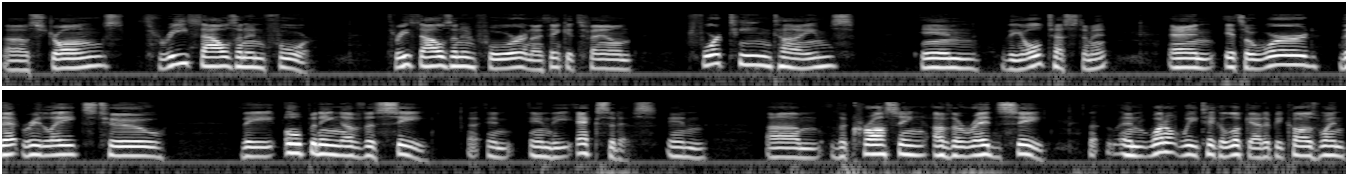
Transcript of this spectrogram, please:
uh, Strong's 3004. 3004, and I think it's found 14 times in the Old Testament, and it's a word that relates to the opening of the sea uh, in in the Exodus, in um, the crossing of the Red Sea. Uh, and why don't we take a look at it? Because when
